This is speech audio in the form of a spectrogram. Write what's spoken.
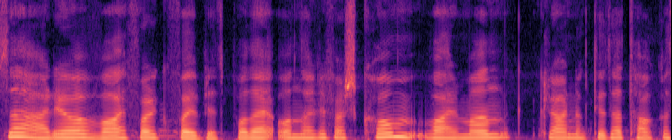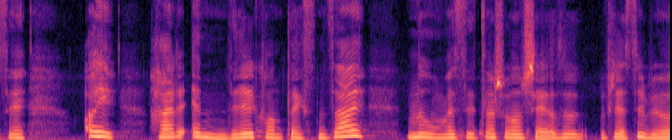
Så er det jo var folk forberedt på det. Og når det først kom, var man klar nok til å ta tak og si Oi, her endrer konteksten seg. Noe med situasjonen skjer. Altså, de fleste blir jo,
